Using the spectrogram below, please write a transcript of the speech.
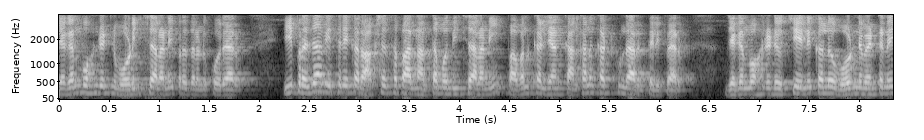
జగన్మోహన్ రెడ్డిని ఓడించాలని ప్రజలను కోరారు. ఈ ప్రజా వ్యతిరేక రాక్షస పాలన అంతమొందించాలని పవన్ కళ్యాణ్ కంకణం కట్టుకున్నారని తెలిపారు. జగన్మోహన్ రెడ్డి వచ్చే ఎన్నికల్లో ఓడిన వెంటనే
